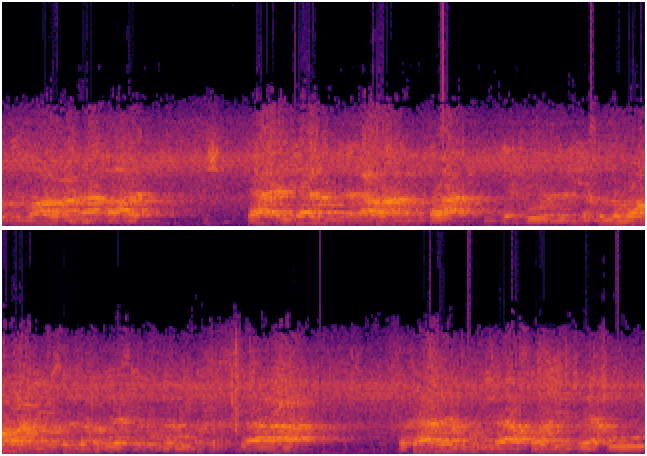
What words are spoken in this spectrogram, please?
رضي الله عنها قالت كان رجال من الأعراب جفاة يأتون النبي صلى الله عليه وسلم فيسألونه متى الساعة. فكان ينظر إلى أصابهم فيقول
